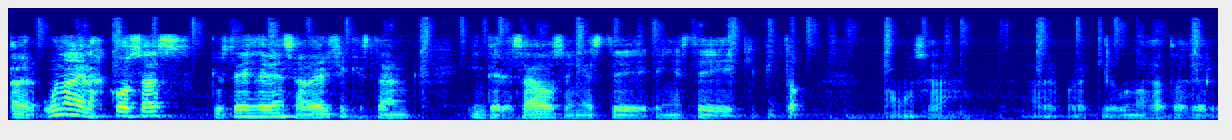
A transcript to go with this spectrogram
a ver, una de las cosas que ustedes deben saber si que están interesados en este, en este equipito, vamos a ver por aquí algunos datos del,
